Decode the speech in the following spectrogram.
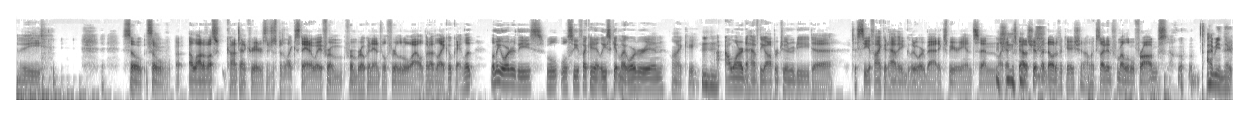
the so so uh, a lot of us content creators have just been like staying away from from broken anvil for a little while but i'm like okay let let me order these we'll we'll see if i can at least get my order in like Mhm. I, I wanted to have the opportunity to to see if I could have a good or bad experience, and like I just got a shipment notification. I'm excited for my little frogs. I mean, they're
